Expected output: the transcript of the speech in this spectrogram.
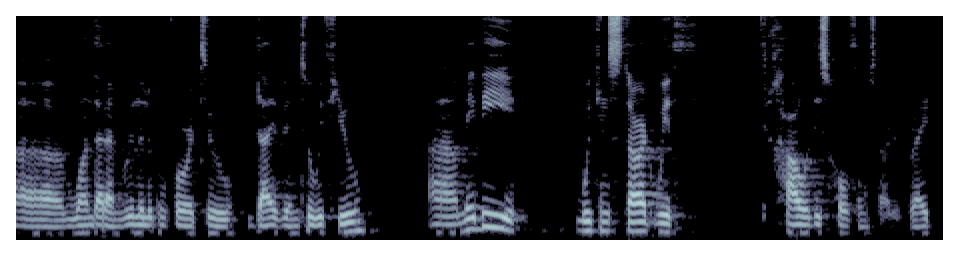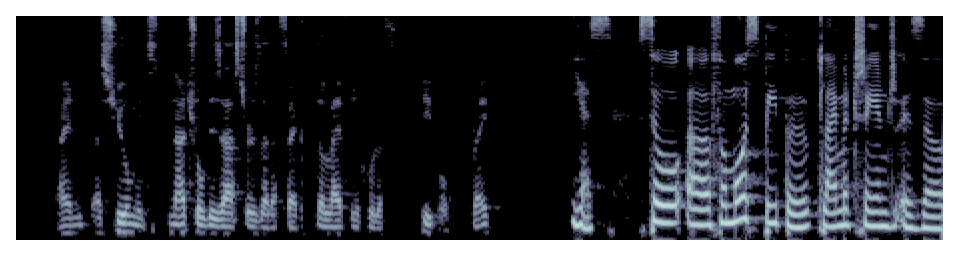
Uh, one that I'm really looking forward to dive into with you. Uh, maybe we can start with how this whole thing started, right? I assume it's natural disasters that affect the livelihood of people, right? Yes. So, uh, for most people, climate change is a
